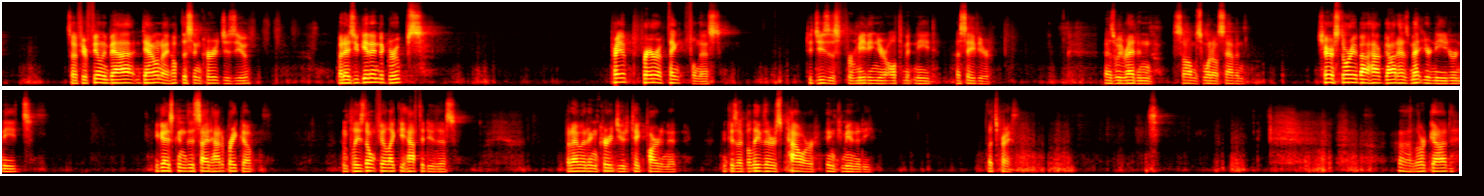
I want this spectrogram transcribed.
So if you're feeling bad, down, I hope this encourages you. But as you get into groups, pray a prayer of thankfulness to Jesus for meeting your ultimate need, a Savior. As we read in Psalms 107, share a story about how God has met your need or needs. You guys can decide how to break up. And please don't feel like you have to do this. But I would encourage you to take part in it because I believe there's power in community. Let's pray. Uh, Lord God,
